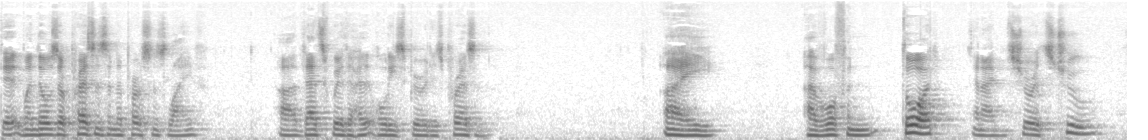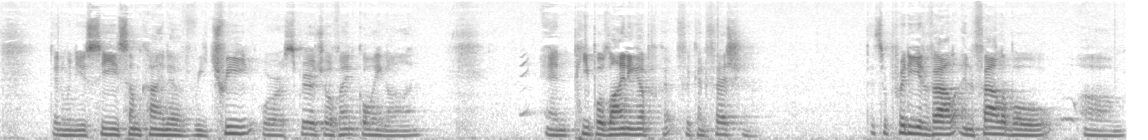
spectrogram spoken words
That when those are present in a person's life, uh, that's where the Holy Spirit is present. I have often thought, and I'm sure it's true, that when you see some kind of retreat or a spiritual event going on, and people lining up for confession. That's a pretty infall- infallible um,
